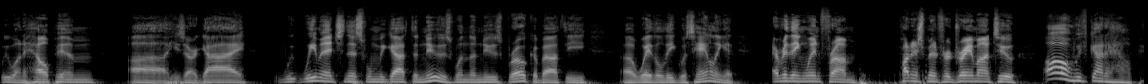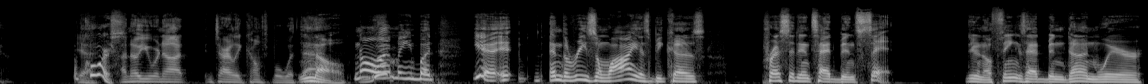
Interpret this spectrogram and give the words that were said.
We want to help him. Uh, he's our guy. We, we mentioned this when we got the news, when the news broke about the uh, way the league was handling it. Everything went from punishment for Draymond to, oh, we've got to help him. Of course. I know you were not entirely comfortable with that. No, no. I mean, but yeah, it, and the reason why is because precedents had been set. You know, things had been done where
